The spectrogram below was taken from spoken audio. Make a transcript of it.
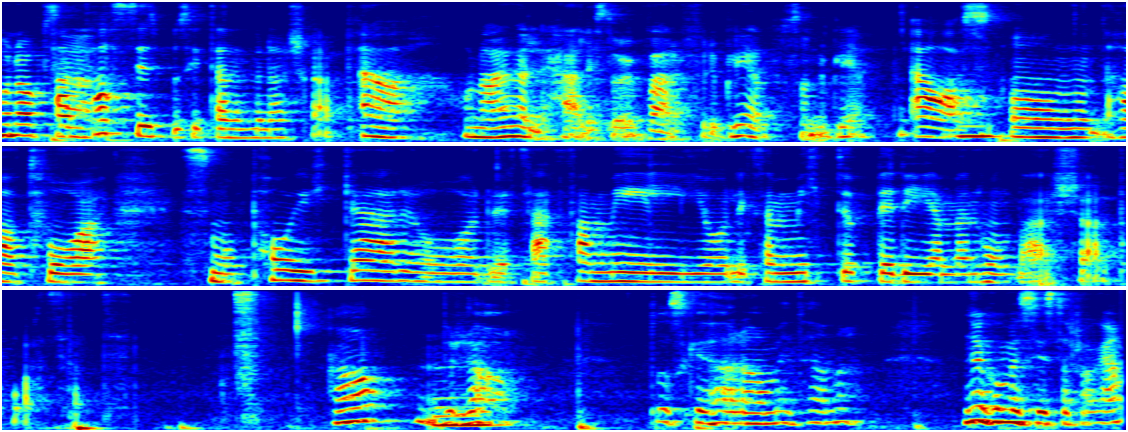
Hon har också... fantastisk på sitt entreprenörskap. Ja, hon har en väldigt härlig story varför det blev som det blev. Ja, och hon har två små pojkar och du vet, så här, familj och liksom mitt uppe i det men hon bara kör på. Så att, Ja, bra. Då ska jag höra av mig till henne. Nu kommer sista frågan.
